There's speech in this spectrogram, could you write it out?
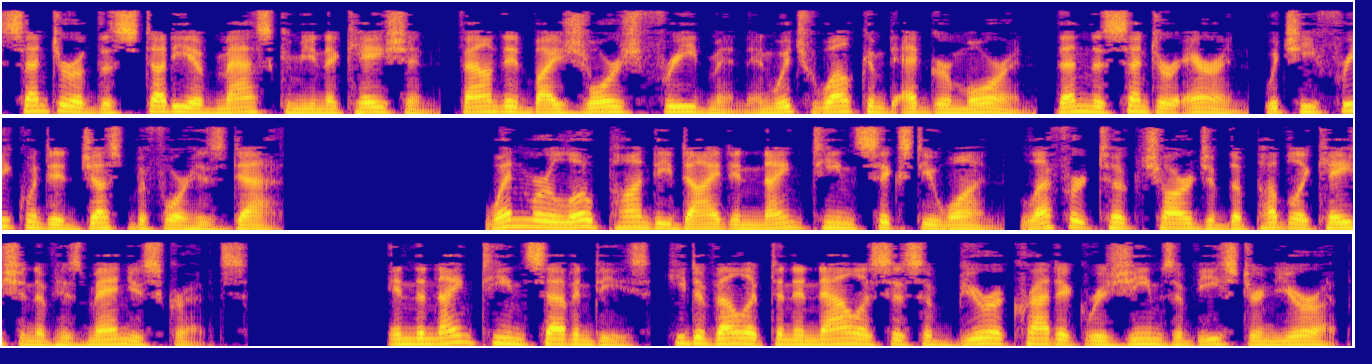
Center of the Study of Mass Communication, founded by Georges Friedmann and which welcomed Edgar Morin, then the Centre Aron, which he frequented just before his death. When Merleau-Ponty died in 1961, Lefort took charge of the publication of his manuscripts. In the 1970s, he developed an analysis of bureaucratic regimes of Eastern Europe.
